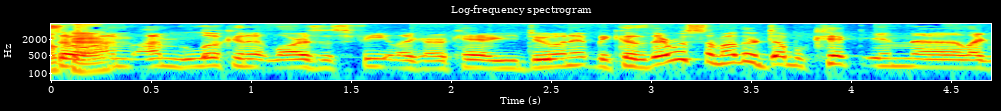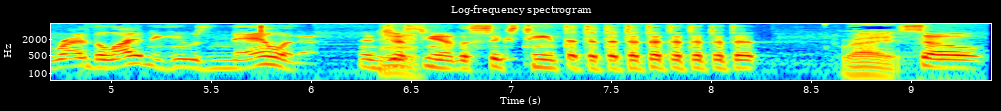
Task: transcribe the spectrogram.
So Okay. I'm I'm looking at Lars's feet like, okay, are you doing it? Because there was some other double kick in uh, like Ride the Lightning. He was nailing it, and just you know the 16th. Right. So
